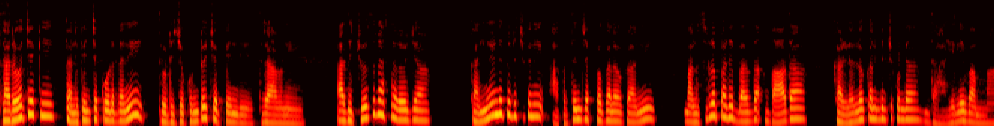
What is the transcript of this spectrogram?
సరోజకి కనిపించకూడదని తుడుచుకుంటూ చెప్పింది శ్రావణి. అది చూసిన సరోజ కన్నీళ్ళు తుడుచుకుని అబద్ధం చెప్పగలవు కానీ మనసులో పడే బాధ బాధ కళ్ళల్లో కనిపించకుండా దాయలేవమ్మా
